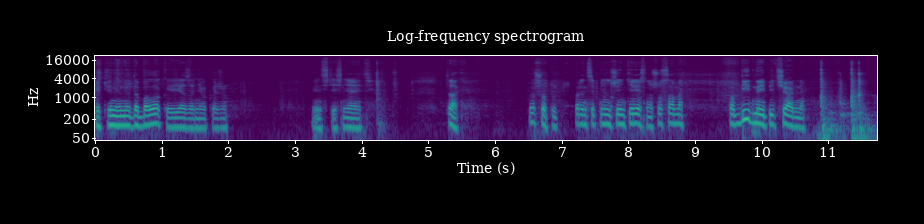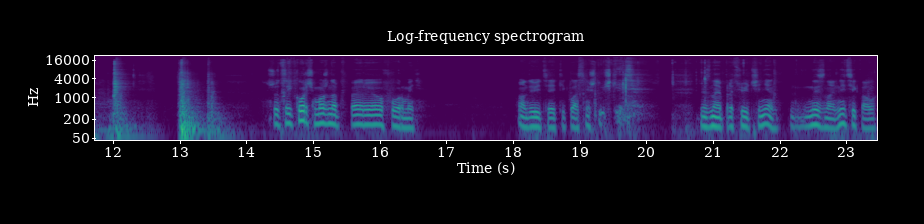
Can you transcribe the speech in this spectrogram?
Хоч він і не добалакає, я за нього кажу. Він стісняється. Так. Ну що, тут в принципі нічого інтересного. Що саме обідне і печальне? Що цей корч можна переоформити. О, дивіться, які класні штучки є. Не знаю, працюють чи ні. Не знаю, не цікаво.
